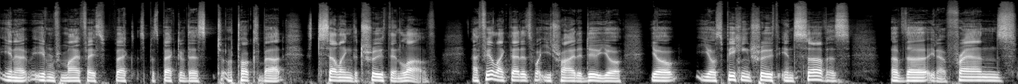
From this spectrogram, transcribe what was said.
you know, even from my face perspective, this t- talks about selling the truth in love. I feel like that is what you try to do. You're you're you're speaking truth in service of the you know friends,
